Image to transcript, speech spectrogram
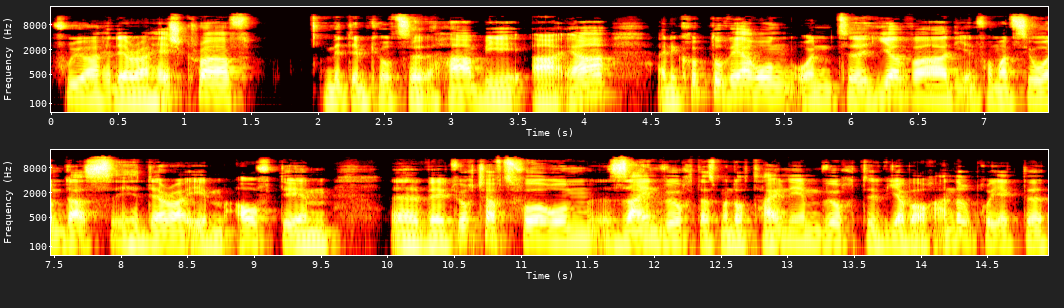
früher Hedera Hashcraft mit dem Kürzel HBAR, eine Kryptowährung. Und äh, hier war die Information, dass Hedera eben auf dem äh, Weltwirtschaftsforum sein wird, dass man doch teilnehmen wird, wie aber auch andere Projekte.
